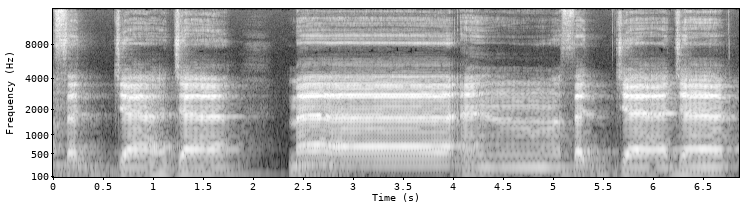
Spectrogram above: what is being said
ثجاجا ماء ثجاجا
